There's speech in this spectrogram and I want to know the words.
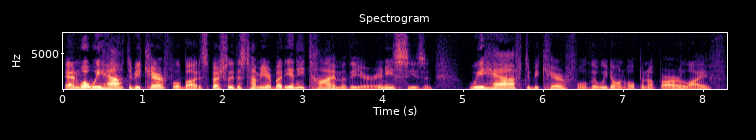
And what we have to be careful about, especially this time of year, but any time of the year, any season, we have to be careful that we don't open up our life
